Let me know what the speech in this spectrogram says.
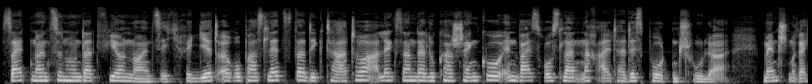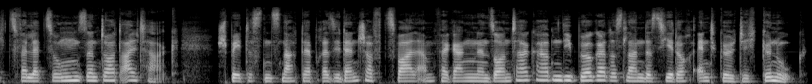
Seit 1994 regiert Europas letzter Diktator Alexander Lukaschenko in Weißrussland nach alter Despotenschule. Menschenrechtsverletzungen sind dort Alltag. Spätestens nach der Präsidentschaftswahl am vergangenen Sonntag haben die Bürger des Landes jedoch endgültig genug.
